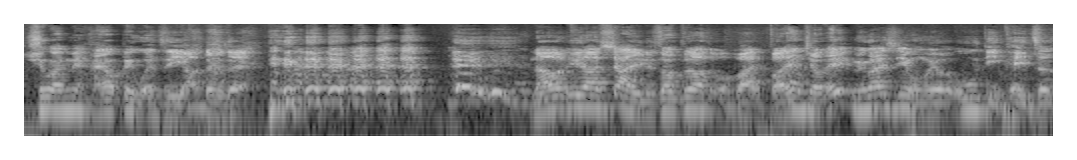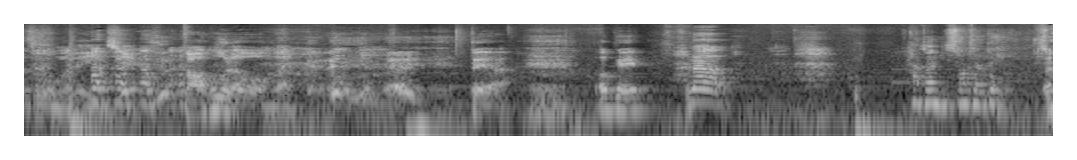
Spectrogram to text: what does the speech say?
去外面还要被蚊子咬，对不对？然后遇到下雨的时候不知道怎么办，保龄球哎，没关系，我们有屋顶可以遮住我们的一切，保护了我们。对啊，OK，那他说你说的对。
